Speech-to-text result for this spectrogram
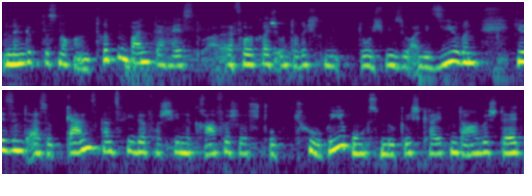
Und dann gibt es noch einen dritten Band, der heißt erfolgreich unterrichten durch Visualisieren. Hier sind also ganz, ganz viele verschiedene grafische Strukturierungsmöglichkeiten dargestellt.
